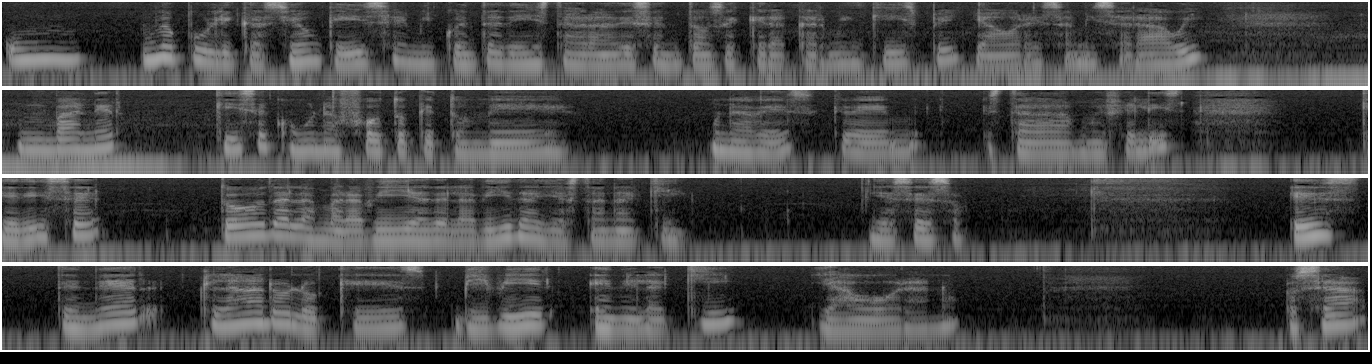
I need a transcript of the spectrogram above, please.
una publicación que hice en mi cuenta de Instagram de ese entonces que era Carmen Quispe y ahora es Ami Sarawi. Un banner que hice con una foto que tomé una vez que estaba muy feliz, que dice, todas las maravillas de la vida ya están aquí. Y es eso. Es tener claro lo que es vivir en el aquí y ahora, ¿no? O sea,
